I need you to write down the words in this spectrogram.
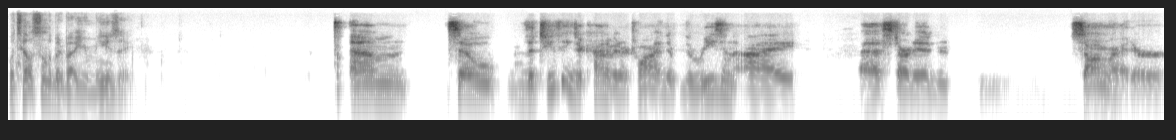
Well, tell us a little bit about your music. Um, so the two things are kind of intertwined. The, the reason I uh, started songwriter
